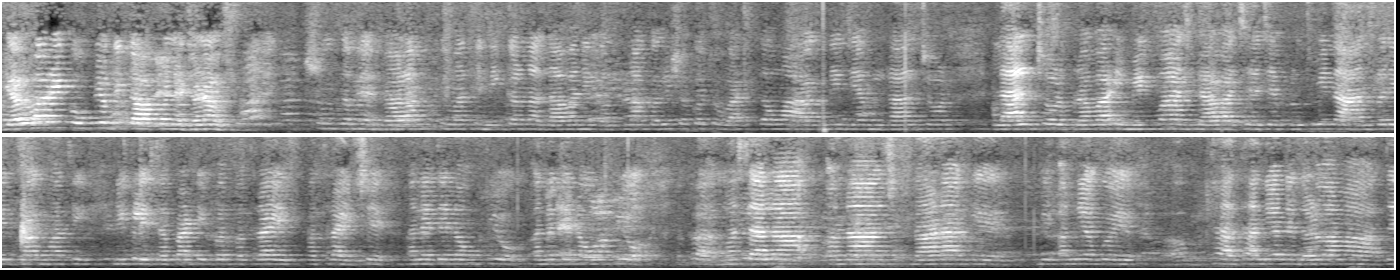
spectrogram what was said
વ્યવહારિક ઉપયોગિતા આપણને જણાવશો. શું તમે જ્વાળામુખીમાંથી નીકળનાર લાવાની કલ્પના કરી શકો છો? વાસ્તવમાં આગની જેમ લાલચોળ લાલચોળ પ્રવાહી મેઘમાં જ લાવા છે જે પૃથ્વીના આંતરિક ભાગમાંથી નીકળી સપાટી પર પથરાય પથરાય છે અને તેનો ઉપયોગ અને તેનો ઉપયોગ ખ- મસાલા અનાજ દાણા કે બી અન્ય કોઈ અ, ધા- ધાન્યને દળવામાં તે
